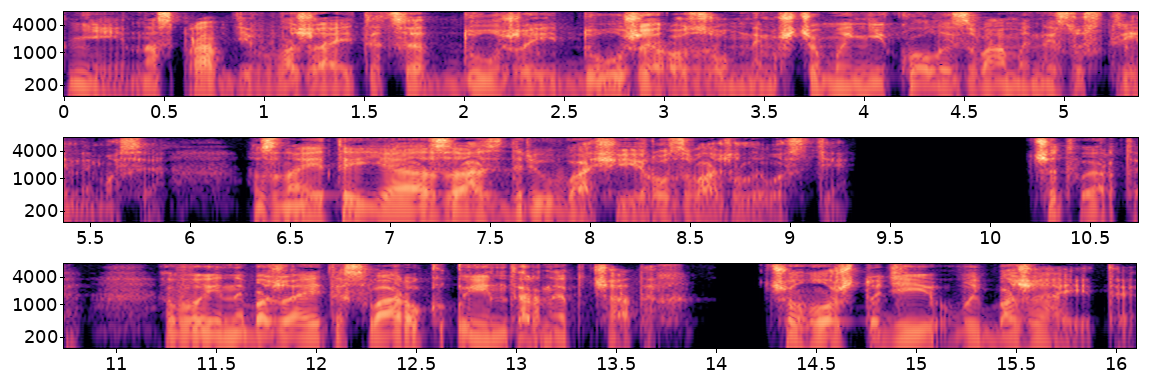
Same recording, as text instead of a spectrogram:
ні, насправді вважаєте це дуже і дуже розумним, що ми ніколи з вами не зустрінемося. Знаєте, я заздрю вашій розважливості. Четверте, ви не бажаєте сварок у інтернет-чатах. Чого ж тоді ви бажаєте?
